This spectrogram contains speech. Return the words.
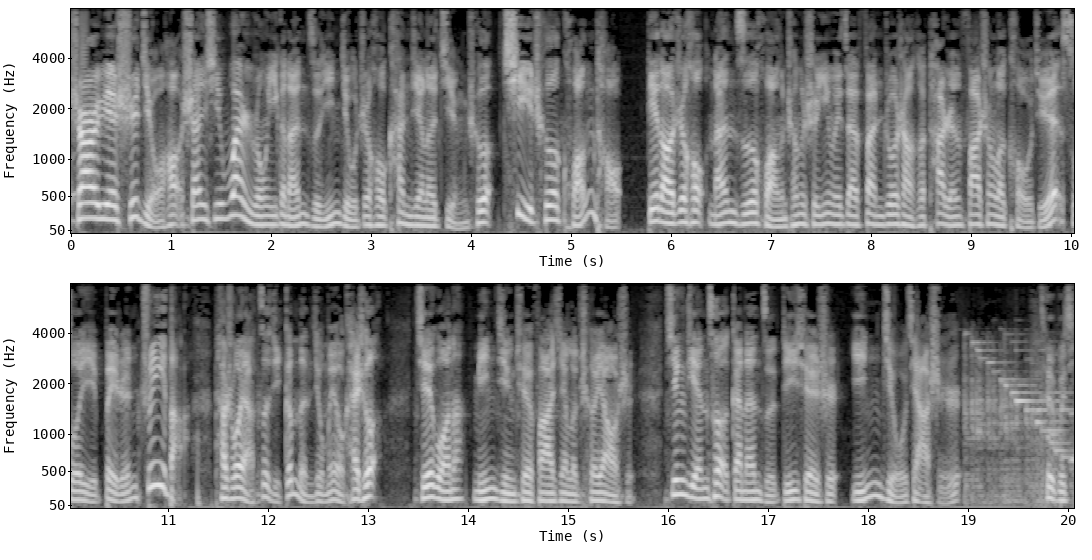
十二月十九号，山西万荣一个男子饮酒之后看见了警车，汽车狂逃，跌倒之后，男子谎称是因为在饭桌上和他人发生了口角，所以被人追打。他说呀，自己根本就没有开车。结果呢，民警却发现了车钥匙，经检测，该男子的确是饮酒驾驶。对不起，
